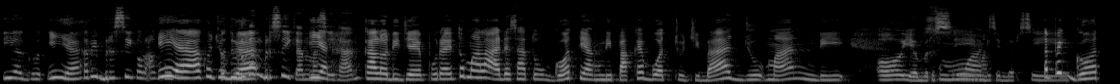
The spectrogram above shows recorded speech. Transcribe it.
iya got Iya. tapi bersih kalau aku Iya, aku dulu juga. kan bersih kan Iya. masih kan Kalau di Jayapura itu malah ada satu got yang dipakai buat cuci baju, mandi. oh iya bersih Semua masih bersih Tapi got,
